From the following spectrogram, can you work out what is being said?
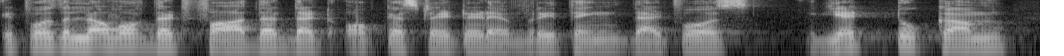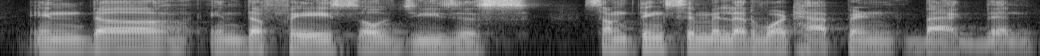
it was the love of that father that orchestrated everything that was yet to come in the in the face of jesus something similar what happened back then.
